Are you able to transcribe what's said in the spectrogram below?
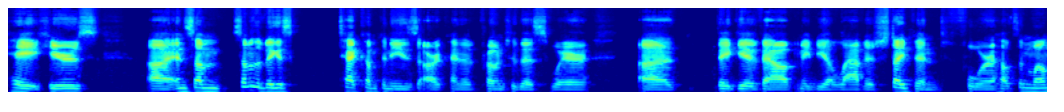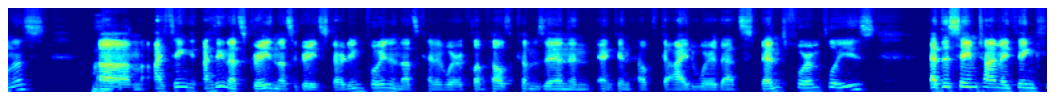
hey, here's uh, and some some of the biggest tech companies are kind of prone to this where uh, they give out maybe a lavish stipend for health and wellness. Mm-hmm. Um, I think I think that's great, and that's a great starting point, and that's kind of where Club Health comes in and, and can help guide where that's spent for employees. At the same time, I think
